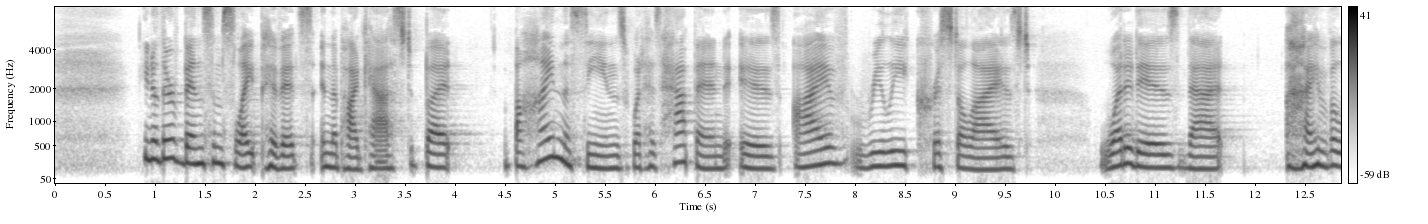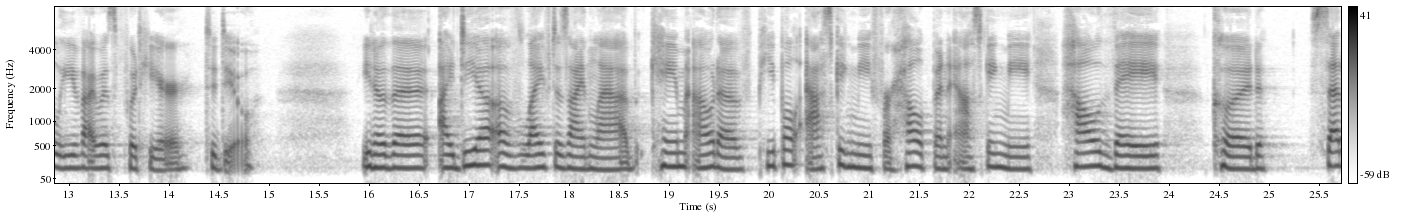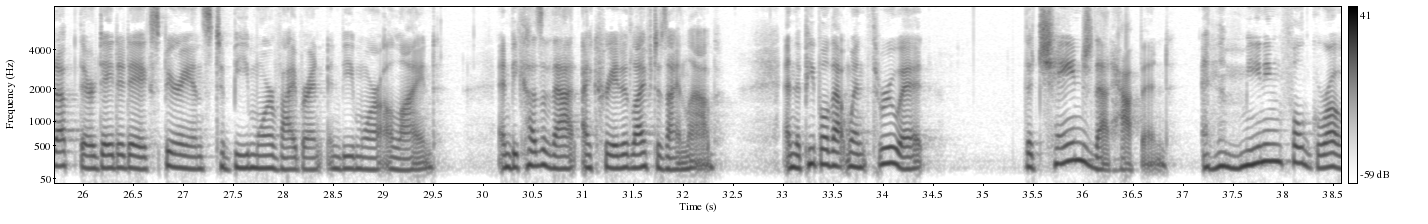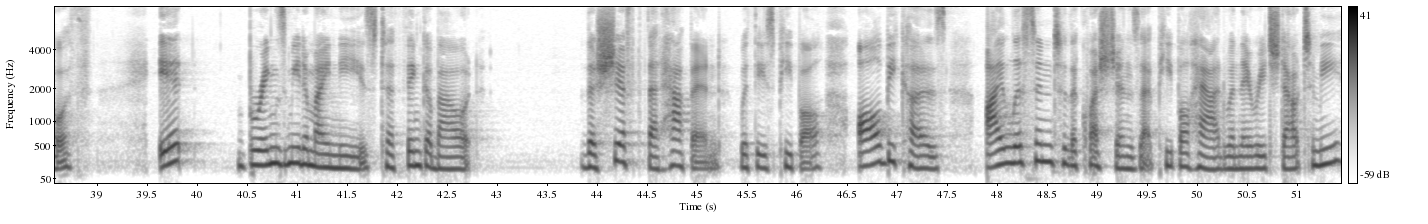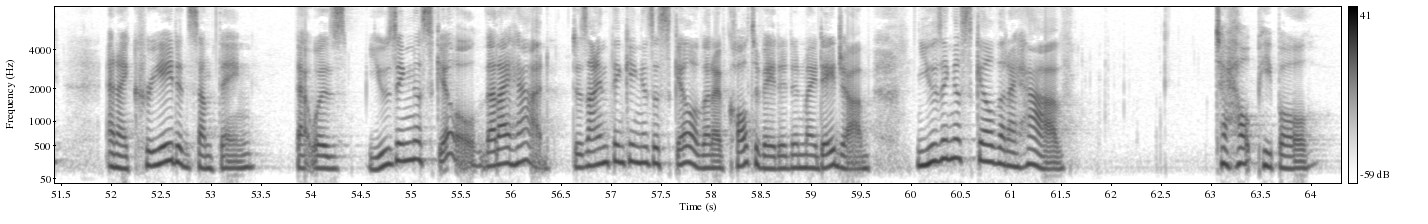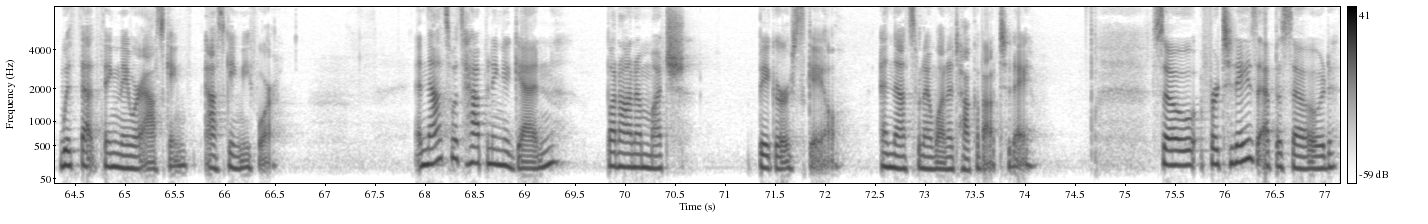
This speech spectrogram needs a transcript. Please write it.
you know, there have been some slight pivots in the podcast, but behind the scenes, what has happened is I've really crystallized what it is that I believe I was put here to do. You know, the idea of Life Design Lab came out of people asking me for help and asking me how they could set up their day to day experience to be more vibrant and be more aligned. And because of that, I created Life Design Lab. And the people that went through it, the change that happened and the meaningful growth, it brings me to my knees to think about the shift that happened with these people, all because I listened to the questions that people had when they reached out to me, and I created something that was using a skill that I had. Design thinking is a skill that I've cultivated in my day job using a skill that I have to help people with that thing they were asking asking me for. And that's what's happening again, but on a much bigger scale. And that's what I want to talk about today. So, for today's episode,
